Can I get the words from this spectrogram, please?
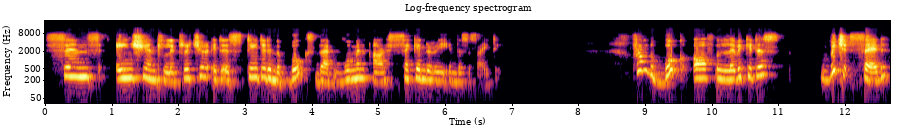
since ancient literature, it is stated in the books that women are secondary in the society from the book of Leviticus, which said,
